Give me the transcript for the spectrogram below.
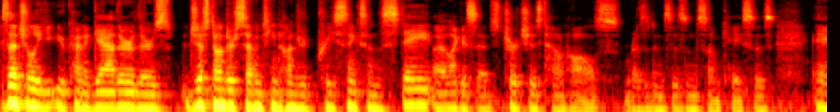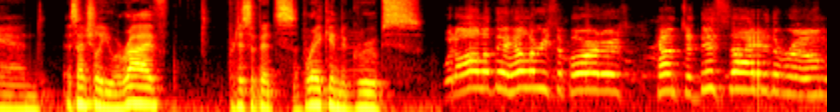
essentially you kind of gather there's just under 1700 precincts in the state. Uh, like i said churches town halls residences in some cases. And essentially you arrive participants break into groups. Would all of the hillary supporters come to this side of the room?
